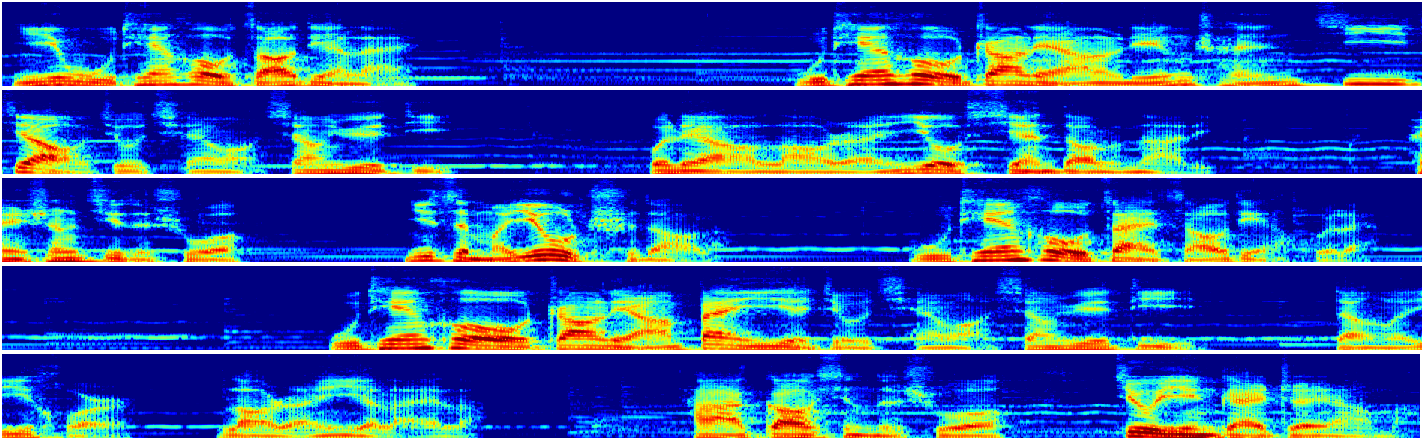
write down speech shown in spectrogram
你五天后早点来。”五天后，张良凌晨鸡叫就前往相约地。不料老人又先到了那里，很生气地说：“你怎么又迟到了？五天后再早点回来。”五天后，张良半夜就前往相约地，等了一会儿，老人也来了。他高兴地说：“就应该这样嘛。”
